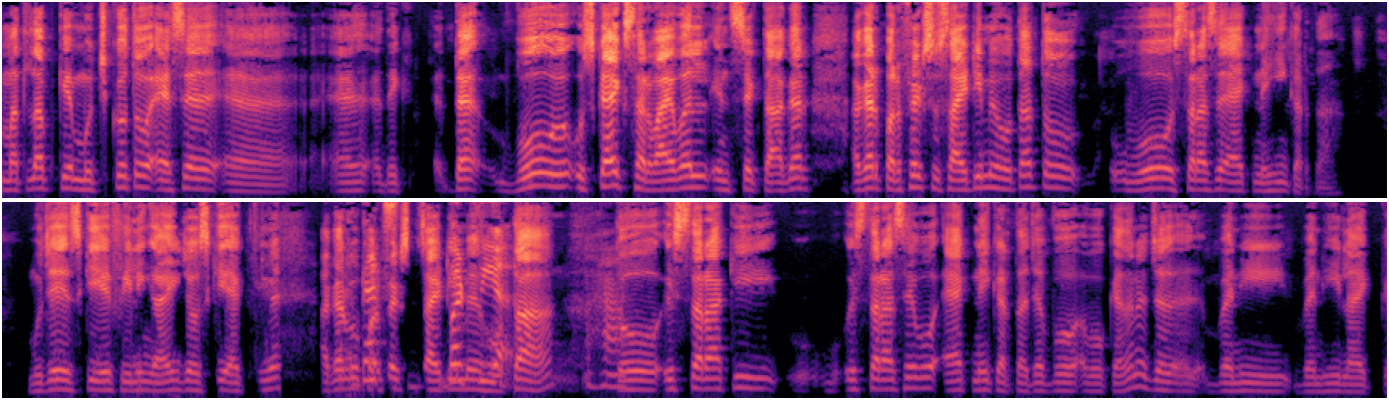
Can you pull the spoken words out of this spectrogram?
مطلب کہ مجھ کو تو ایسے وہ اس کا ایک سروائیول انسٹنکٹ تھا اگر اگر پرفیکٹ سوسائٹی میں ہوتا تو وہ اس طرح سے ایکٹ نہیں کرتا مجھے اس کی یہ فیلنگ آئی جو اس کی ایکٹنگ ہے اگر وہ پرفیکٹ سوسائٹی میں ہوتا ہاں۔ تو اس طرح کی اس طرح سے وہ ایکٹ نہیں کرتا جب وہ وہ کہتا نا when he when he like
